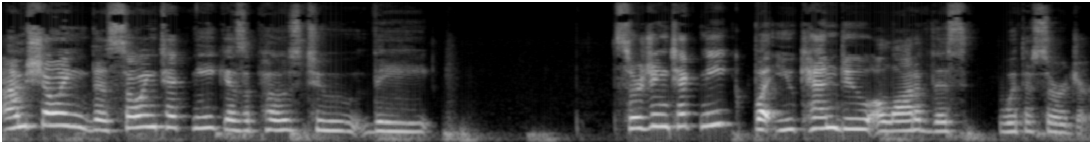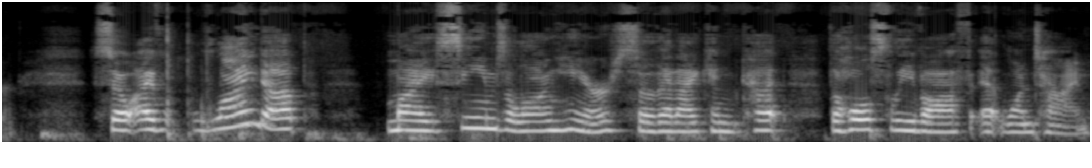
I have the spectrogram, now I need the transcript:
I'm showing the sewing technique as opposed to the serging technique, but you can do a lot of this with a serger. So I've lined up my seams along here so that I can cut the whole sleeve off at one time.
